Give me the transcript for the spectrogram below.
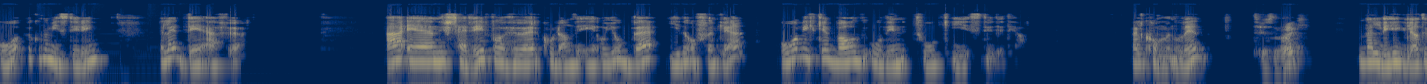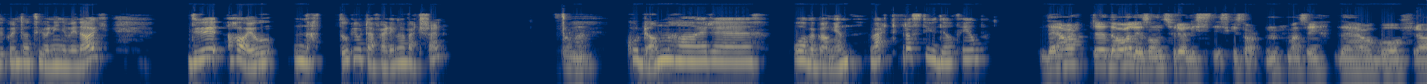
og økonomistyring, eller DFØ. Jeg er nysgjerrig på å høre hvordan det er å jobbe i det offentlige, og hvilke valg Odin tok i studietida. Velkommen, Odin. Tusen takk. Veldig hyggelig at du kan ta turen innom i dag. Du har jo nettopp gjort deg ferdig med bacheloren. Stemmer. Hvordan har eh, overgangen vært fra studier til jobb? Det, har vært, det var veldig sånn surrealistisk i starten, må jeg si. Det å gå fra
